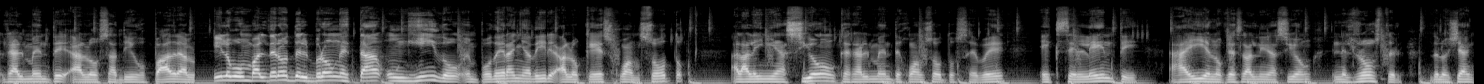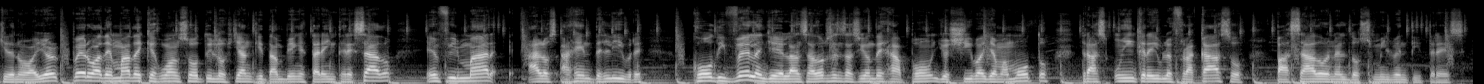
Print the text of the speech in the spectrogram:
realmente a los San Diego Padres. Y los bombarderos del Bronx están ungidos en poder añadir a lo que es Juan Soto, a la alineación que realmente Juan Soto se ve excelente ahí en lo que es la alineación en el roster de los Yankees de Nueva York. Pero además de que Juan Soto y los Yankees también estarían interesados en firmar a los agentes libres Cody Bellinger, el lanzador sensación de Japón, Yoshiba Yamamoto, tras un increíble fracaso pasado en el 2023.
